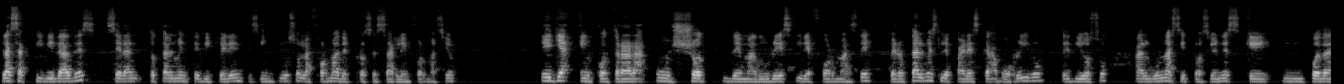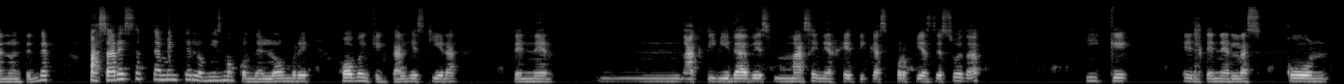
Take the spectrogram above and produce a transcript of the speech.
las actividades serán totalmente diferentes, incluso la forma de procesar la información. Ella encontrará un shot de madurez y de formas de, pero tal vez le parezca aburrido, tedioso, algunas situaciones que mm, pueda no entender. Pasará exactamente lo mismo con el hombre joven que tal vez quiera tener mm, actividades más energéticas propias de su edad y que el tenerlas con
